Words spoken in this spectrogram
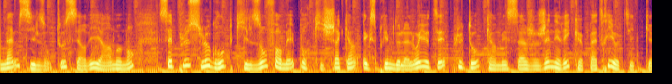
même s'ils ont tous servi à un moment, c'est plus le groupe qu'ils ont formé pour qui chacun exprime de la loyauté plutôt qu'un message générique patriotique.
